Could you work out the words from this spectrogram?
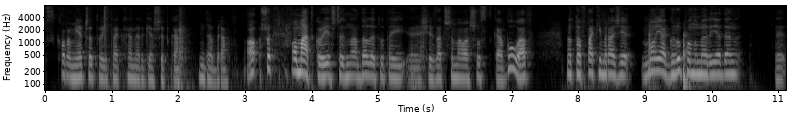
skoro miecze, to i tak energia szybka. Dobra. O, o matko, jeszcze na dole tutaj e, się zatrzymała szóstka buław. No to w takim razie moja grupa numer jeden, e,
